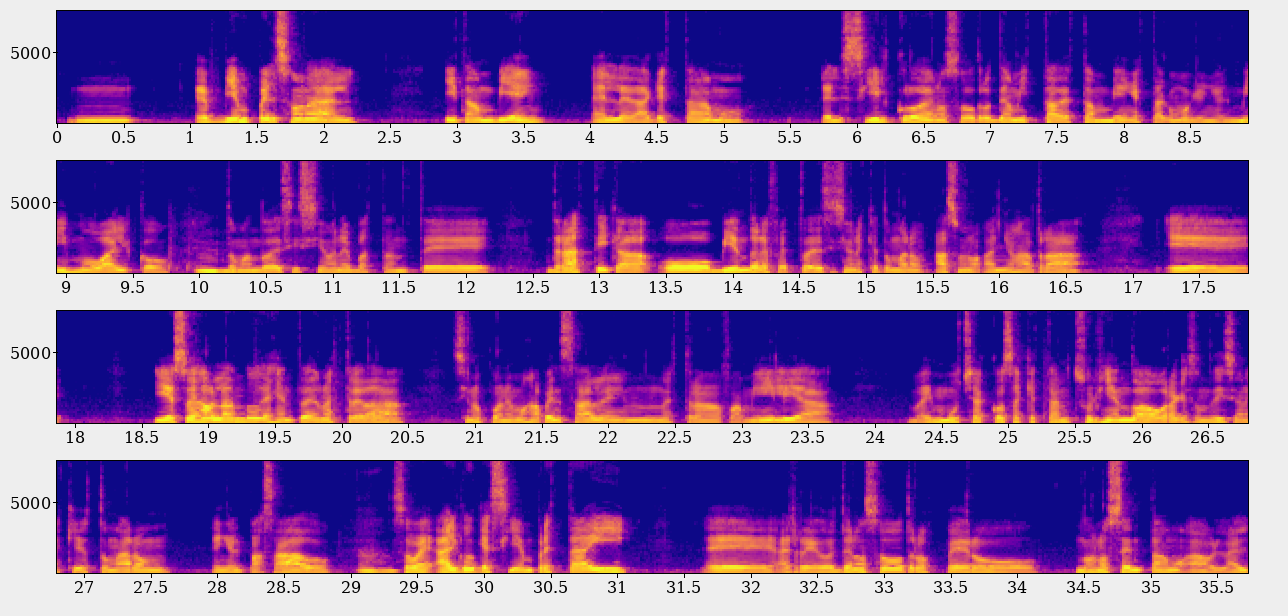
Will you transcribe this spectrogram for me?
mm, es bien personal y también en la edad que estamos el círculo de nosotros de amistades también está como que en el mismo barco tomando decisiones bastante drásticas o viendo el efecto de decisiones que tomaron hace unos años atrás. Eh, y eso es hablando de gente de nuestra edad. Si nos ponemos a pensar en nuestra familia, hay muchas cosas que están surgiendo ahora que son decisiones que ellos tomaron en el pasado. So, es algo que siempre está ahí eh, alrededor de nosotros, pero no nos sentamos a hablar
